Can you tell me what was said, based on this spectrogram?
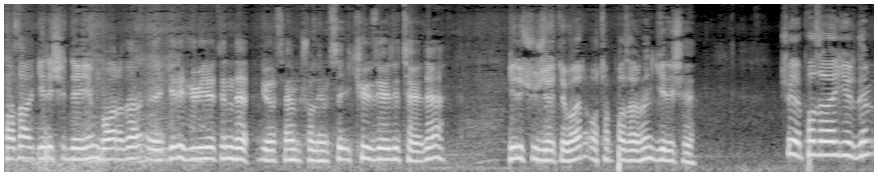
pazar girişindeyim. Bu arada e, giriş ücretini de göstermiş olayım size. 250 TL giriş ücreti var otopazarının girişi. Şöyle pazara girdim.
